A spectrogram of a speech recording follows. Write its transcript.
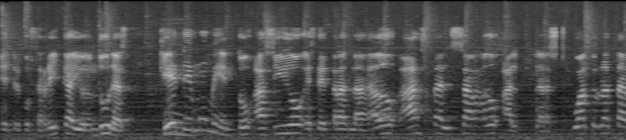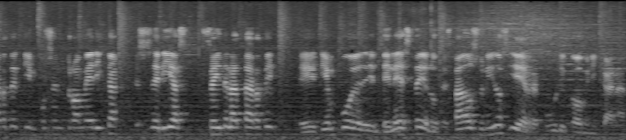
entre Costa Rica y Honduras, que de momento ha sido este, trasladado hasta el sábado a las 4 de la tarde, tiempo Centroamérica, eso sería 6 de la tarde, eh, tiempo de, del este de los Estados Unidos y de República Dominicana.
